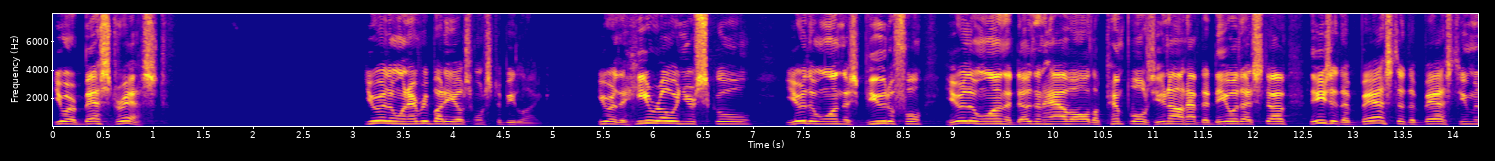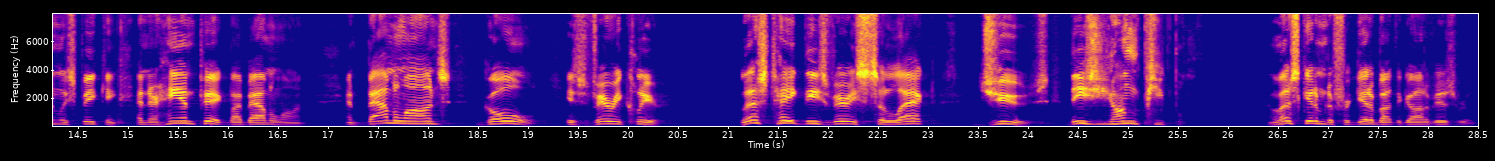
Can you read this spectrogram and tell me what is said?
You are best dressed. You are the one everybody else wants to be like. You are the hero in your school. You're the one that's beautiful. You're the one that doesn't have all the pimples. You don't have to deal with that stuff. These are the best of the best, humanly speaking, and they're handpicked by Babylon. And Babylon's goal is very clear. Let's take these very select Jews, these young people, and let's get them to forget about the God of Israel.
